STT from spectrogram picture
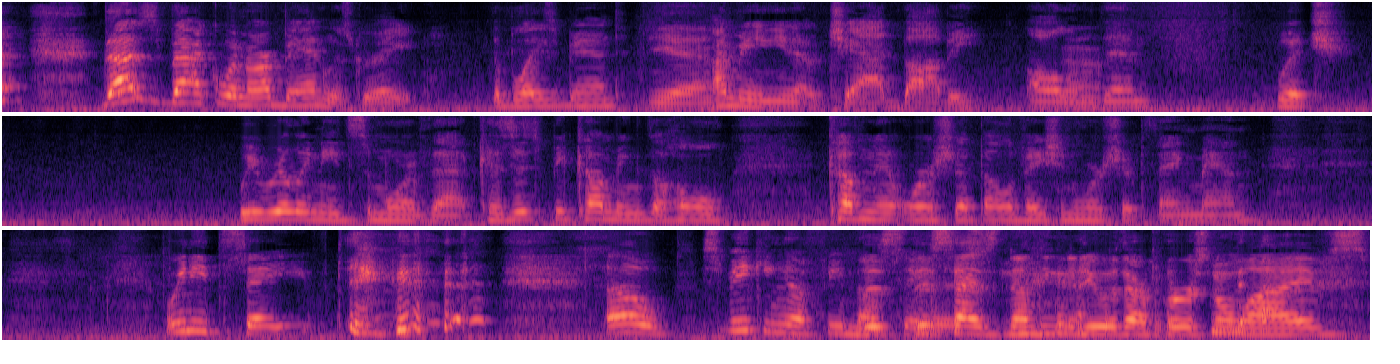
That's back when our band was great, the Blaze band. Yeah. I mean, you know, Chad, Bobby, all of uh-huh. them, which we really need some more of that because it's becoming the whole covenant worship, elevation worship thing, man. We need saved. oh, speaking of female this singers, this has nothing to do with our personal lives.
